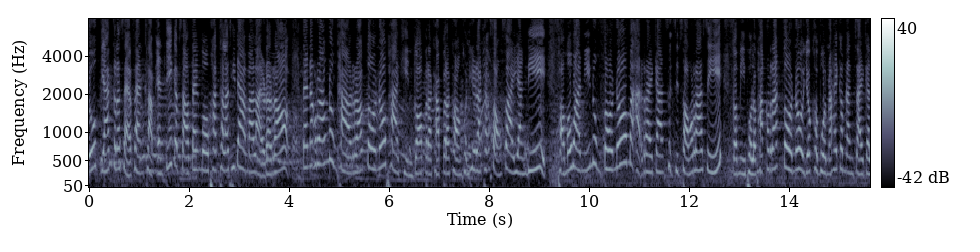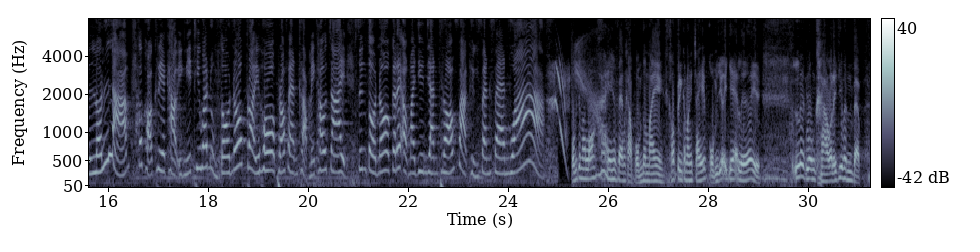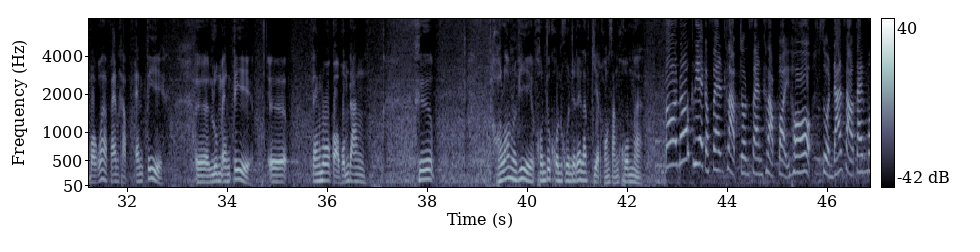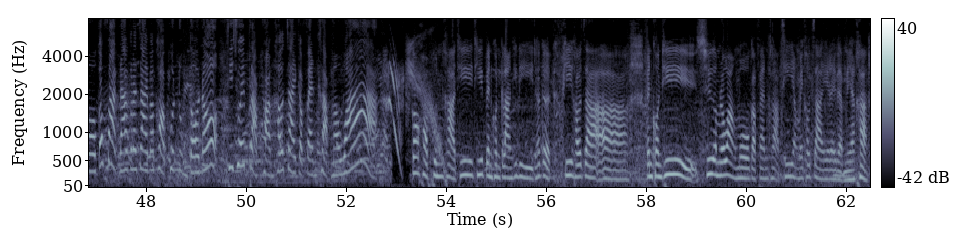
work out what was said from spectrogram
ลูกยักษ์กระแสแฟนคลับแอนตี้กับสาวแตงโมพัทรธิดามาหลายระลอก แต่น ร้องหนุ่มขาร็อกโตโน่พาคินก็ประคับประคองคนที่รักทั้งสองฝ่ายอย่างดี พอเมื่อวานนี้หนุ่มโตโน่มาอัดรายการศึก 12 ราศีก็มีพลพรรครักโตโน่ยกขบวนมาให้กำลังใจกันล้นหลาม ก็ขอเคลียร์ข่าวอีกนิดที่ว่าหนุ่มโตโน่ปล่อยโฮ เพราะแฟนคลับไม่เข้าใจ ซึ่งโตโน่ก็ได้ออกมายืนยันพร้อมฝากถึงแฟนๆว่า ผมจะมาร้องไห้ให้แฟนคลับผมทำไมเขาเป็นกำลังใจให้ผมเยอะแยะเลย เลิกลงข่าวอะไรที่มันแบบบอกว่าแฟนคลับแอนตี้เออลุมแอนตี้ เออแตงโมเกาะผมดัง คือขอร้องเลยพี่ คนทุกคนควรจะได้รับเกียรติของสังคมอะโตโน่เคลียร์กับแฟนคลับจนแฟนคลับปล่อยโฮ ส่วนด้านสาวแตงโมก็ฝากดาวกระจายมาขอบคุณหนุ่มโตโน่ที่ช่วยปรับความเข้าใจกับแฟนคลับมาว่า ก็ขอบคุณค่ะที่ที่เป็นคนกลางที่ดี ถ้าเกิดพี่เขาจะอ่าเป็นคนที่เชื่อมระหว่างโมกับแฟนคลับที่ยังไม่เข้าใจอะไรแบบเนี้ยค่ะ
